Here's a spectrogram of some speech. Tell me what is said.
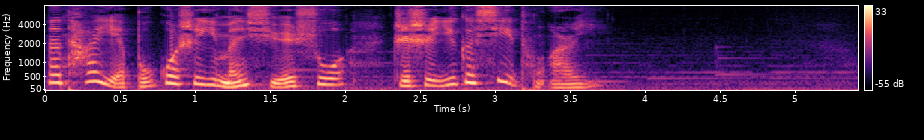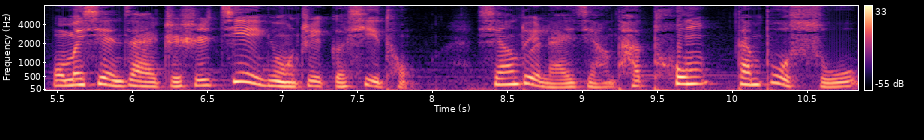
那它也不过是一门学说，只是一个系统而已。我们现在只是借用这个系统，相对来讲它通，但不俗，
